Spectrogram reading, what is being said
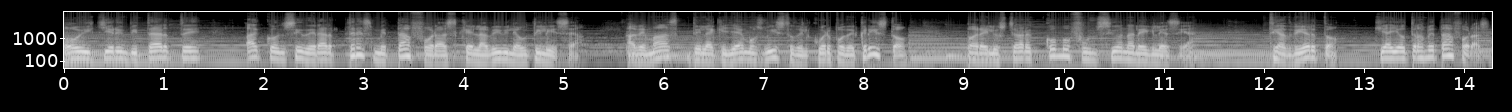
Hoy quiero invitarte a considerar tres metáforas que la Biblia utiliza, además de la que ya hemos visto del cuerpo de Cristo, para ilustrar cómo funciona la iglesia. Te advierto que hay otras metáforas,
